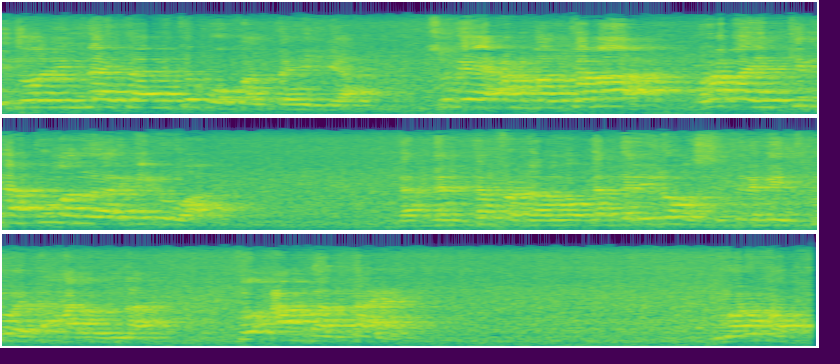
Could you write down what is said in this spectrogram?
يدور الناي تاني تبو فلتا هي. سبي عم بلتما ربا يمكن كما نرجعوا قد التفر وقد الروس ترجع اسمه يتحررنا. تو عم بلتاي مرة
